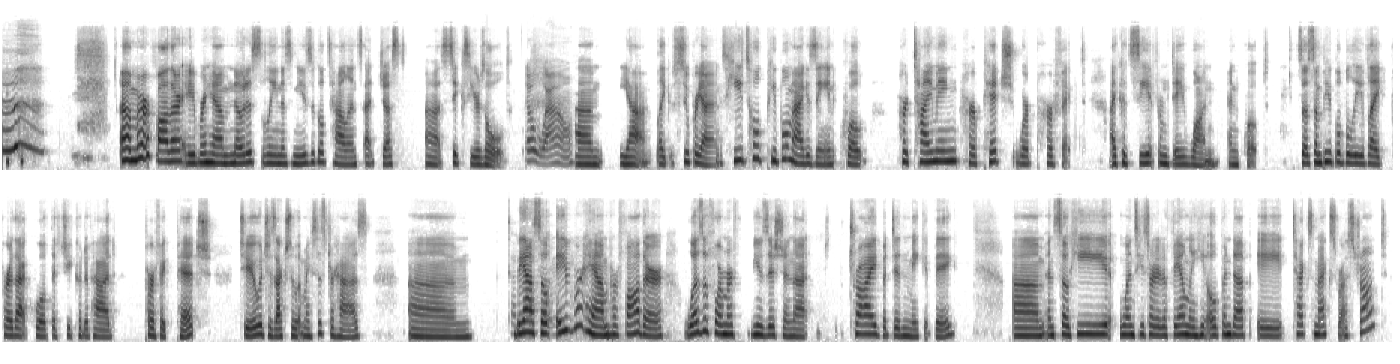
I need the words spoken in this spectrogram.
Um, her father, Abraham, noticed Selena's musical talents at just uh, six years old. Oh wow. Um, yeah, like super young. He told People magazine, quote, her timing, her pitch were perfect. I could see it from day one, end quote. So some people believe, like per that quote, that she could have had perfect pitch too, which is actually what my sister has. Um, That's but yeah, so. Abraham, her father, was a former musician that tried but didn't make it big. Um, and so he, once he started a family, he opened up a Tex Mex restaurant.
